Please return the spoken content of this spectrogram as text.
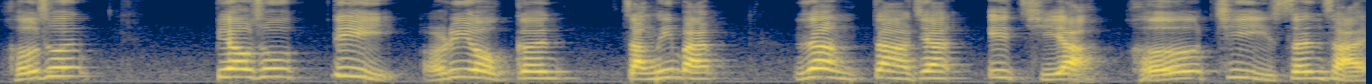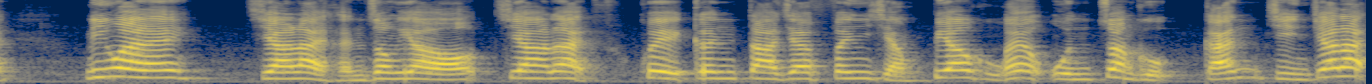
合春标出第六根涨停板，让大家一起啊和气生财。另外呢，加奈很重要哦，加奈会跟大家分享标股还有稳赚股，赶紧加奈。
